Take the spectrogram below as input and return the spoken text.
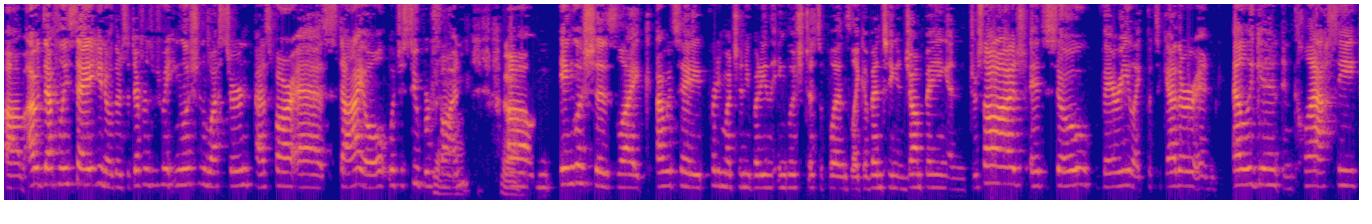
um, I would definitely say you know there's a difference between English and Western as far as style, which is super yeah. fun. Yeah. Um, English is like I would say pretty much anybody in the English disciplines like eventing and jumping and dressage. It's so very like put together and elegant and classy.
